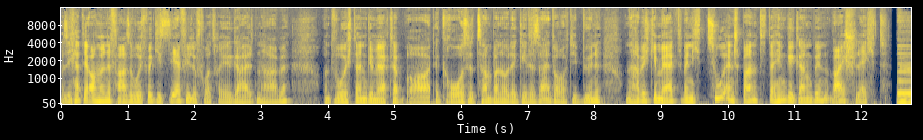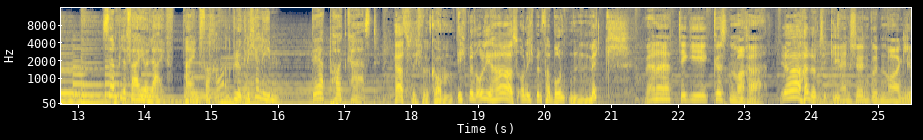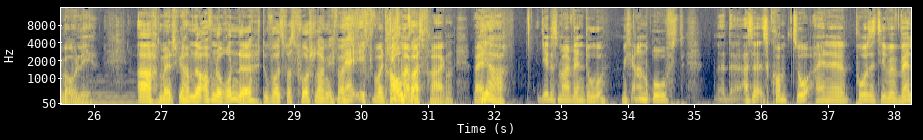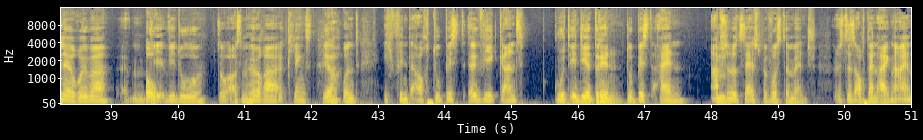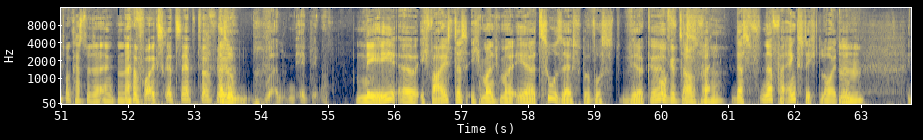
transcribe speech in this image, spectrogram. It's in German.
Also ich hatte auch mal eine Phase, wo ich wirklich sehr viele Vorträge gehalten habe und wo ich dann gemerkt habe, oh, der große Zampano, der geht es einfach auf die Bühne. Und dann habe ich gemerkt, wenn ich zu entspannt dahin gegangen bin, war ich schlecht. Simplify Your Life. Einfacher und glücklicher Leben. Der Podcast. Herzlich willkommen. Ich bin Uli Haas und ich bin verbunden mit Werner Tiki Küstenmacher. Ja, hallo Tiki. Einen schönen guten Morgen, lieber Uli. Ach Mensch, wir haben eine offene Runde. Du wolltest was vorschlagen, ich weiß. Ja, ich wollte dich mal was fragen, weil Ja. jedes Mal, wenn du mich anrufst, also es kommt so eine positive Welle rüber, ähm, Oh. wie, wie du so aus dem Hörer klingst. Ja. Und ich finde auch, du bist irgendwie ganz gut in dir drin. Du bist ein absolut selbstbewusster Mensch. Ist das auch dein eigener Eindruck? Hast du da irgendein Erfolgsrezept dafür? Also nee, äh, ich weiß, dass ich manchmal eher zu selbstbewusst wirke. Oh, gibt's das auch, Ver. Mhm. das ne, verängstigt Leute.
